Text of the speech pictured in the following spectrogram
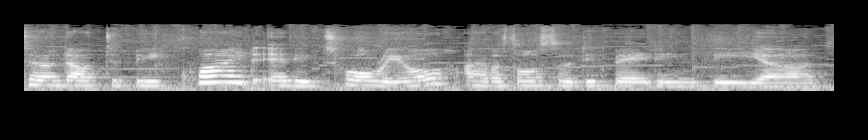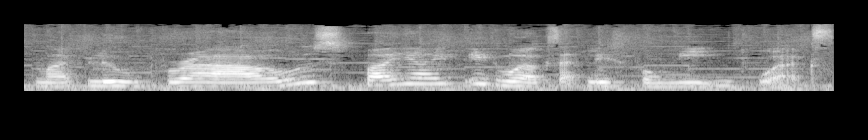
turned out to be quite editorial. I was also debating the uh, my blue brows but yeah it, it, works at least for me it works.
